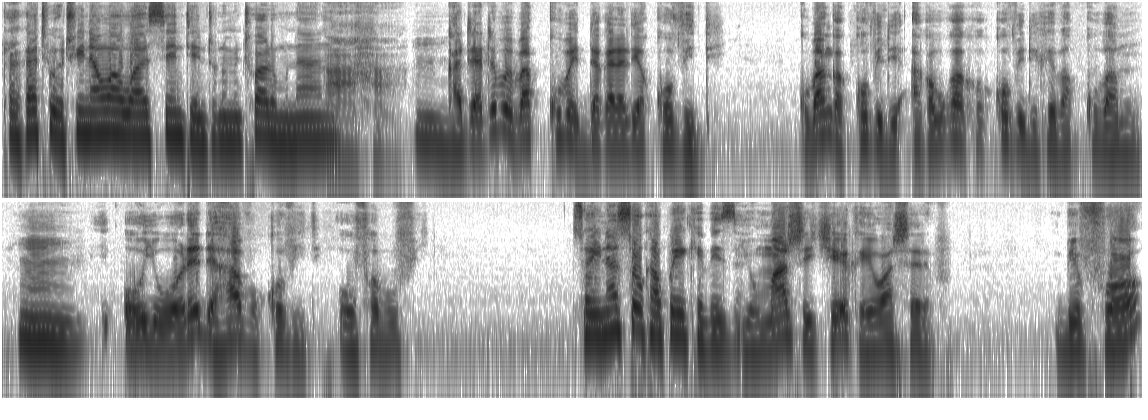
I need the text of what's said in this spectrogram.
Kakati we tulinawo awa sente entono mitwalo munaana. Aha. Mm. kati ate bwe bakuba eddagala lya covid kubanga covid akawuka ka covid ke bakubamu. Mm. oyo already have covid ofa bufi. So olina sooka kwekebeza. You must check yourself before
